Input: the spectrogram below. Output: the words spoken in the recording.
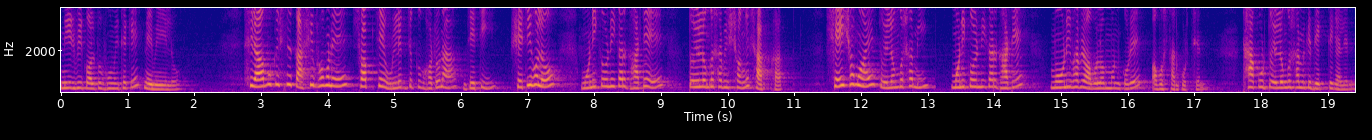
নির্বিকল্প ভূমি থেকে নেমে এলো। শ্রীরামকৃষ্ণের কাশী ভ্রমণে সবচেয়ে উল্লেখযোগ্য ঘটনা যেটি, সেটি হলো মণিকর্ণিকার ঘাটে তৈলঙ্গ স্বামীর সঙ্গে সাক্ষাৎ। সেই সময় তৈলঙ্গ স্বামী মণিকর্ণিকার ঘাটে মৌনীভাবে অবলম্বন করে অবস্থান করছেন। ঠাকুর তৈলঙ্গ স্বামীকে দেখতে গেলেন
